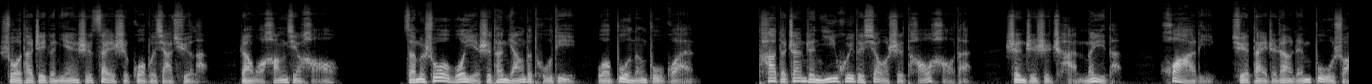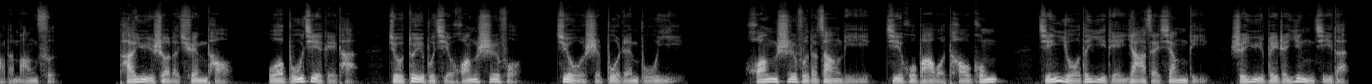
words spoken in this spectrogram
说她这个年实在是过不下去了，让我行行好。怎么说我也是他娘的徒弟，我不能不管。他的沾着泥灰的笑是讨好的，甚至是谄媚的，话里却带着让人不爽的芒刺。他预设了圈套，我不借给他，就对不起黄师傅，就是不仁不义。黄师傅的葬礼几乎把我掏空，仅有的一点压在箱底，是预备着应急的，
